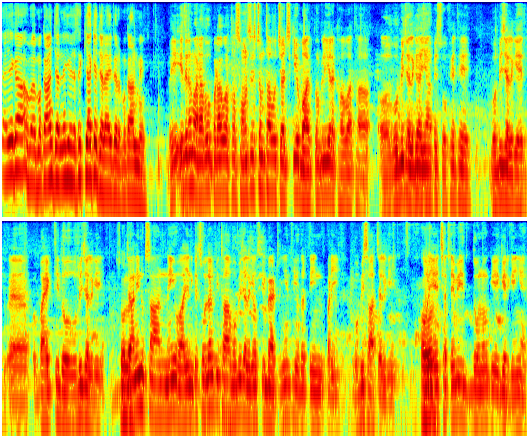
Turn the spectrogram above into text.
बताइएगा मकान जलने की वजह से क्या क्या जला इधर मकान में? भाई इधर हमारा वो पड़ा हुआ था साउंड सिस्टम था वो चर्च की इबादतों के लिए रखा हुआ था और वो भी जल गया यहाँ पे सोफे थे वो भी जल गए बाइक थी दो वो भी जल गई। जानी नुकसान नहीं हुआ यानी कि सोलर भी था वो भी जल गया उसकी बैटरियाँ थी उधर तीन पड़ी वो भी साथ जल गई। और और- ये छतें भी दोनों की गिर गई हैं।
